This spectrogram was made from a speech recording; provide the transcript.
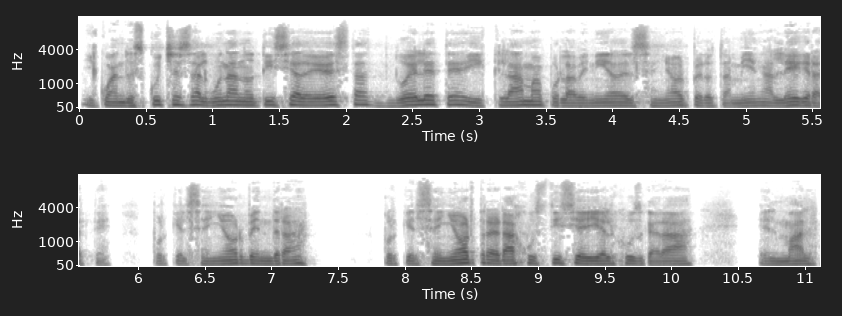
Y cuando escuches alguna noticia de esta, duélete y clama por la venida del Señor, pero también alégrate, porque el Señor vendrá, porque el Señor traerá justicia y Él juzgará el mal.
